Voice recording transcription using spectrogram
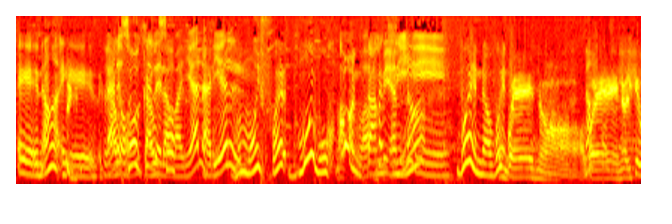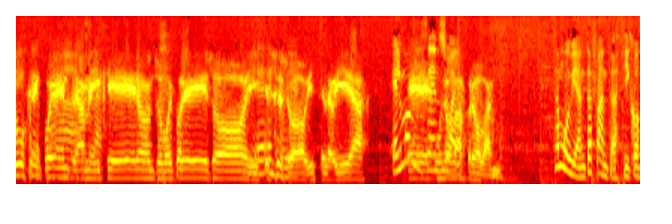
Eh, ¿No? Eh, Claro, causó, 11 de la causó. mañana, Ariel. Muy fuerte, muy buscón Ah, también, sí. ¿no? Bueno, bueno. Bueno, No, bueno, el que busca ¿qué encuentra, me dijeron, yo voy por eso, y Bien, qué sé yo, viste la vida. El móvil eh, sensual. Uno va probando. Está muy bien, está fantástico.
